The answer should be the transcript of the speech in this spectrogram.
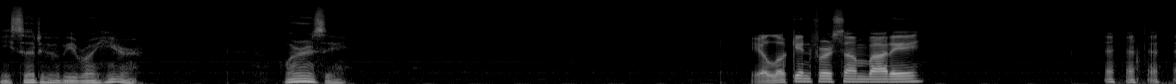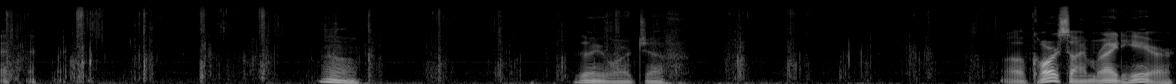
He said he'll be right here. Where is he? You looking for somebody? Oh. There you are, Jeff. Well, of course I'm right here.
